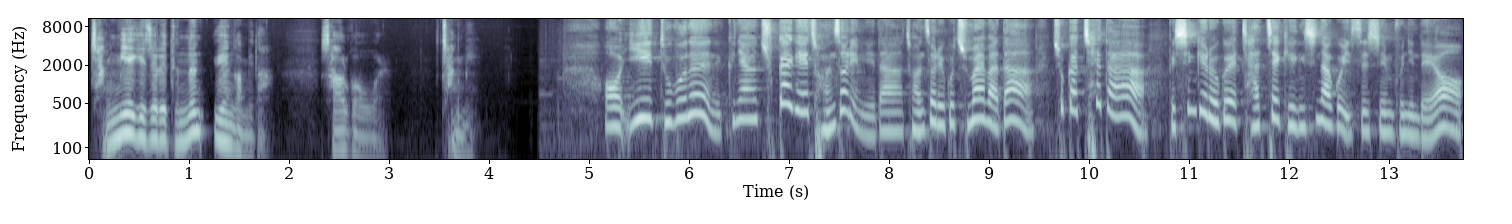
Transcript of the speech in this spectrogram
장미의 계절에 듣는 유행가입니다. 4월과 5월 장미. 어, 이 두 분은 그냥 축가계의 전설입니다. 전설이고 주말마다 축가 최다 그 신기록을 자체 갱신하고 있으신 분인데요.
